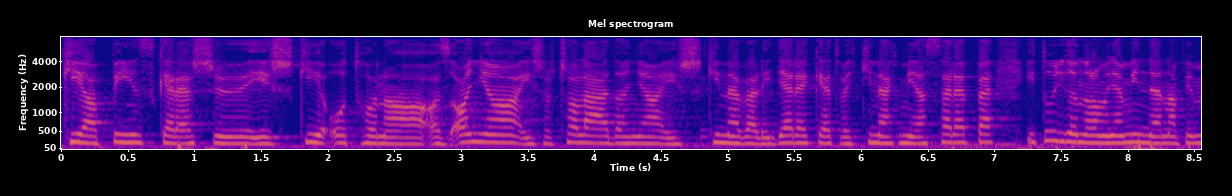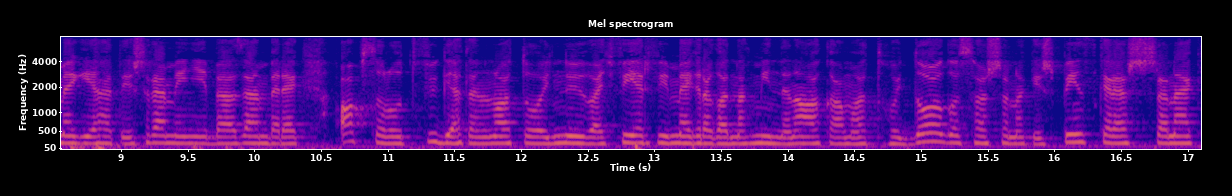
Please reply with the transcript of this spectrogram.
ki a pénzkereső, és ki otthon az anya, és a családanya, és ki neveli gyereket, vagy kinek mi a szerepe. Itt úgy gondolom, hogy a mindennapi megélhetés reményébe az emberek abszolút függetlenül attól, hogy nő vagy férfi, megragadnak minden alkalmat, hogy dolgozhassanak és pénzt keressenek,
